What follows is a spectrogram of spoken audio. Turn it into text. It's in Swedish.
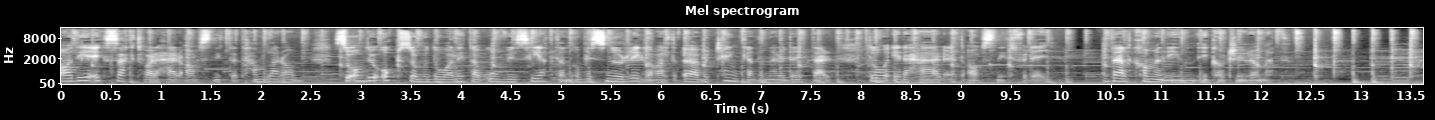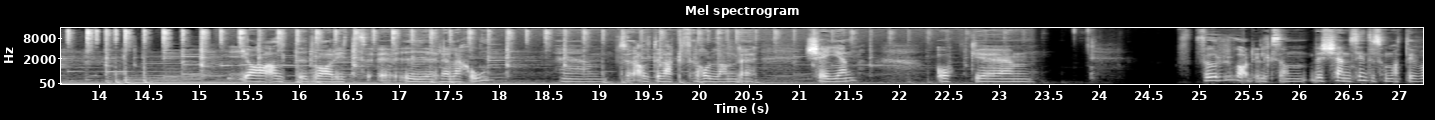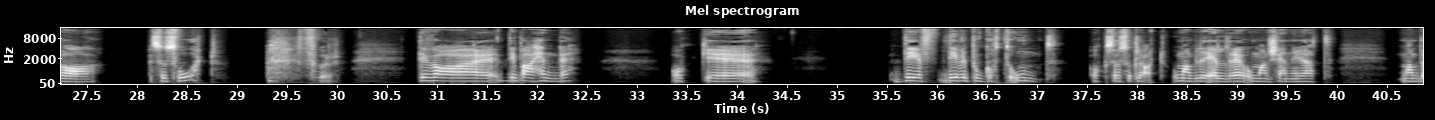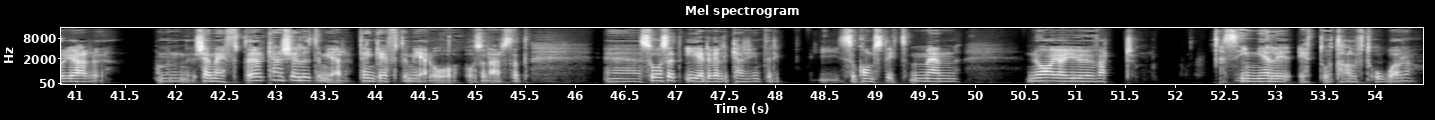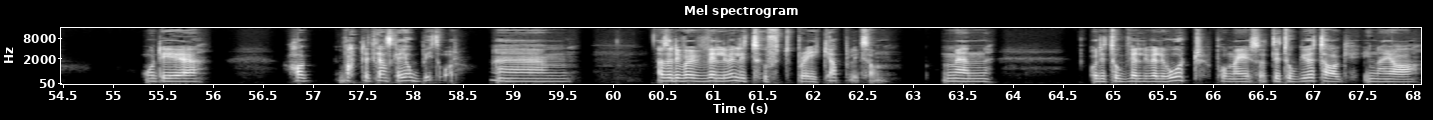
Ja, det är exakt vad det här avsnittet handlar om. Så om du också mår dåligt av ovissheten och blir snurrig av allt övertänkande när du dejtar, då är det här ett avsnitt för dig. Välkommen in i coachingrummet. Jag har alltid varit eh, i relation. Ehm, så jag har alltid varit förhållande tjejen. Och ehm, förr var det liksom, det känns inte som att det var så svårt förr. Det var, det bara hände. Och eh, det, det är väl på gott och ont också såklart. Och man blir äldre och man känner ju att man börjar ja, men, känna efter kanske lite mer, tänka efter mer och, och sådär. Så att, eh, så sätt är det väl kanske inte så konstigt. Men nu har jag ju varit singel i ett och ett halvt år. Och det har varit ett ganska jobbigt år. Mm. Um, alltså det var ju väldigt, väldigt tufft breakup liksom. Men, och det tog väldigt, väldigt hårt på mig så att det tog ju ett tag innan jag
